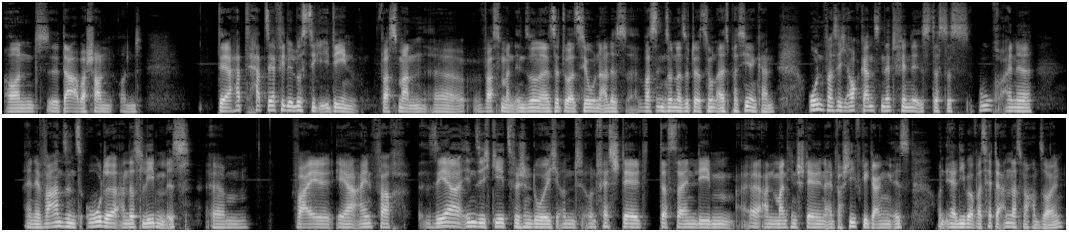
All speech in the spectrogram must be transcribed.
Und äh, da aber schon. Und der hat, hat sehr viele lustige Ideen, was man, äh, was man in so einer Situation alles, was in so einer Situation alles passieren kann. Und was ich auch ganz nett finde, ist, dass das Buch eine, eine Wahnsinnsode an das Leben ist, ähm, weil er einfach sehr in sich geht zwischendurch und, und feststellt, dass sein Leben äh, an manchen Stellen einfach schiefgegangen ist und er lieber was hätte anders machen sollen.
